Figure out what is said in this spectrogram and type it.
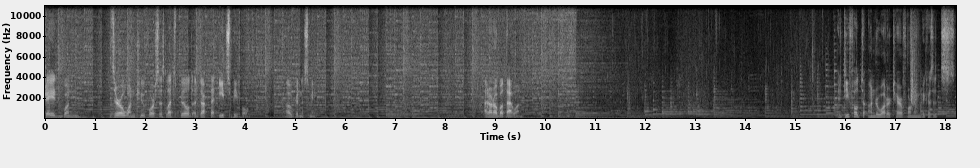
Shade one zero one two four says, "Let's build a duck that eats people." Oh goodness me! I don't know about that one. I default to underwater terraforming because it's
